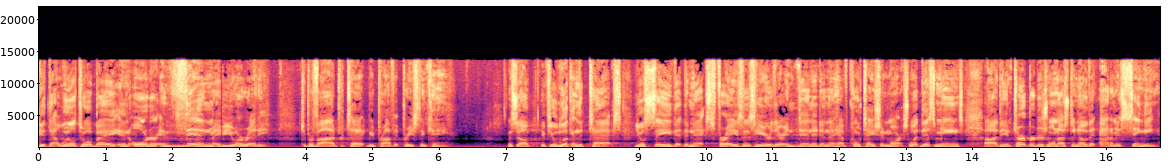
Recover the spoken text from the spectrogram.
get that will to obey in order, and then maybe you are ready to provide, protect, be prophet, priest, and king. And so, if you look in the text, you'll see that the next phrases here, they're indented and they have quotation marks. What this means, uh, the interpreters want us to know that Adam is singing.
